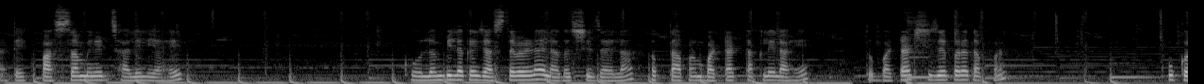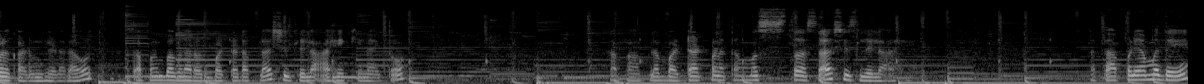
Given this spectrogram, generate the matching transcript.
आता एक पाच सहा मिनिट झालेली आहेत. कोलंबीला काही जास्त वेळ नाही लागत शिजायला. फक्त आपण बटाट टाकलेला आहे. तो बटाट शिजेपर्यंत आपण उकळ काढून घेणार आहोत. तर आपण बघणार आहोत बटाट आपला शिजलेला आहे की नाही तो. हा आपला बटाट पण आता मस्त असा शिजलेला आहे. आता आपण यामध्ये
